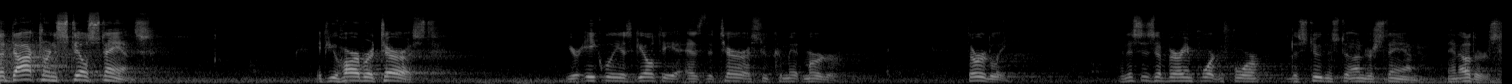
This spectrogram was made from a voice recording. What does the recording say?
The doctrine still stands. If you harbor a terrorist, you're equally as guilty as the terrorists who commit murder. Thirdly, and this is very important for the students to understand and others,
